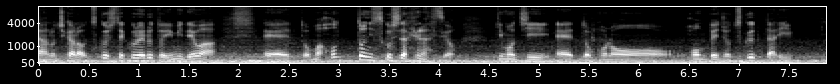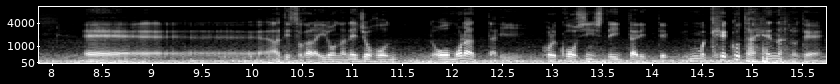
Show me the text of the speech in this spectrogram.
あの力を尽くしてくれるという意味では、えっ、と、まあ、本当に少しだけなんですよ。気持ち、えっ、と、このホームページを作ったり、えー、アーティストからいろんなね、情報をもらったり、これ更新していったりって、まあ、結構大変なので、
